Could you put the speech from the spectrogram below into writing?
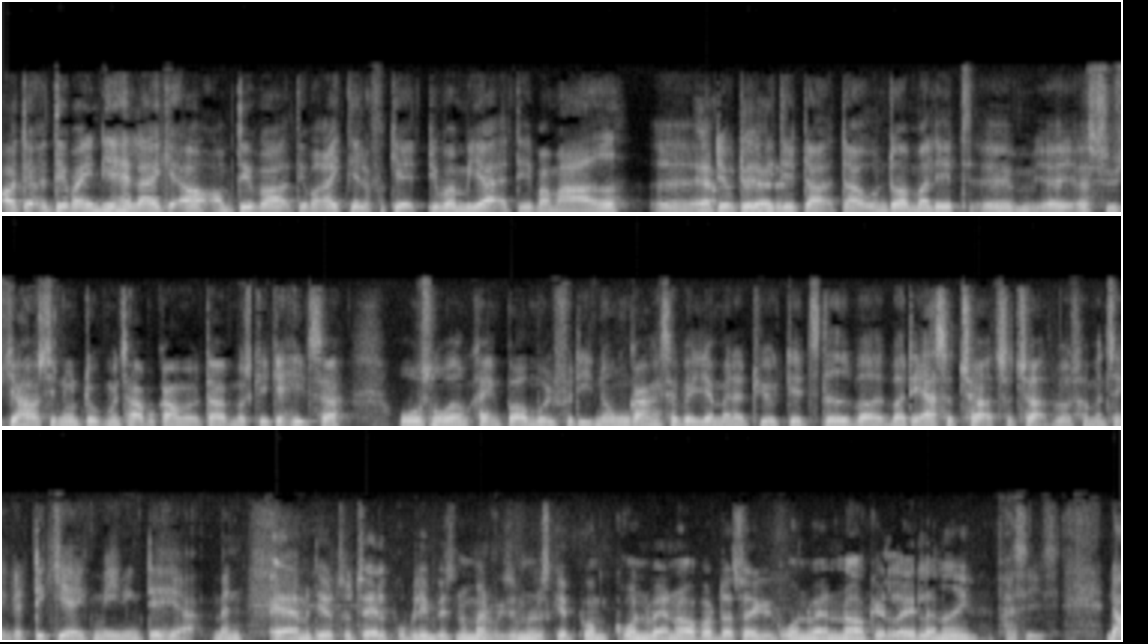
og det, det var egentlig heller ikke, om det var, det var rigtigt eller forkert. Det var mere, at det var meget. Øh, ja, det, det, det var det, det der, der undrede mig lidt. Øh, jeg, jeg synes, jeg har også set nogle dokumentarprogrammer, der måske ikke er helt så rosenrød omkring bomuld, fordi nogle gange så vælger man at dyrke det et sted, hvor, hvor det er så tørt, så tørt, hvor så man tænker, at det giver ikke mening det her. Men, ja, men det er jo et totalt problem, hvis nu man for eksempel skal pumpe grundvand op, og der så ikke er grundvand nok, eller et eller andet, ikke? Præcis. Nå,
